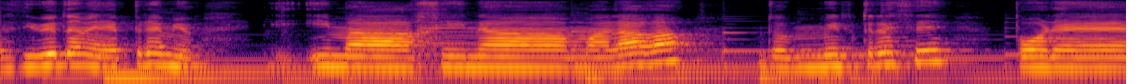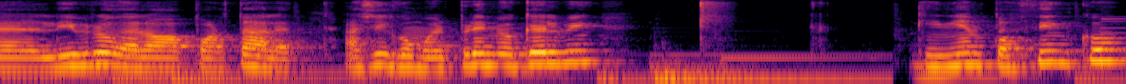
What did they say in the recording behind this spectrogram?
Recibió también el premio Imagina Málaga 2013 por el libro de los portales, así como el premio Kelvin 505,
